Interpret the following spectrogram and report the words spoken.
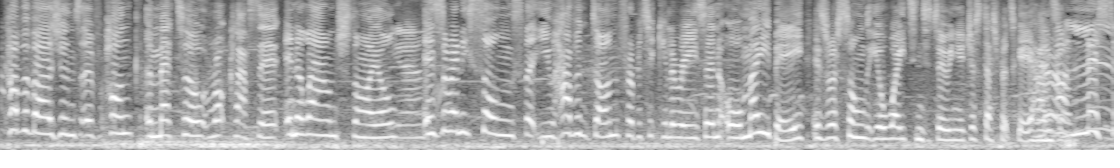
cover versions of punk and metal, rock classic in a lounge style. Yeah. Is there any songs that you haven't done for a particular reason, or maybe is there a song that you're waiting to do and you're just desperate to get your hands There are on? lists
